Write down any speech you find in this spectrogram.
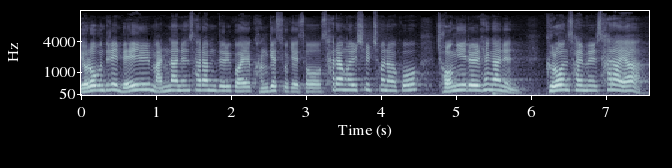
여러분들이 매일 만나는 사람들과의 관계 속에서 사랑을 실천하고 정의를 행하는 그런 삶을 살아야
